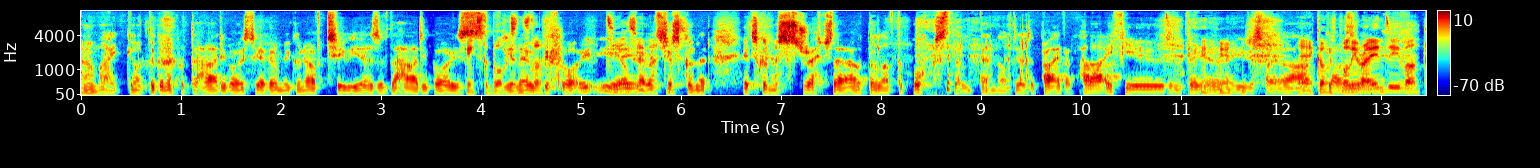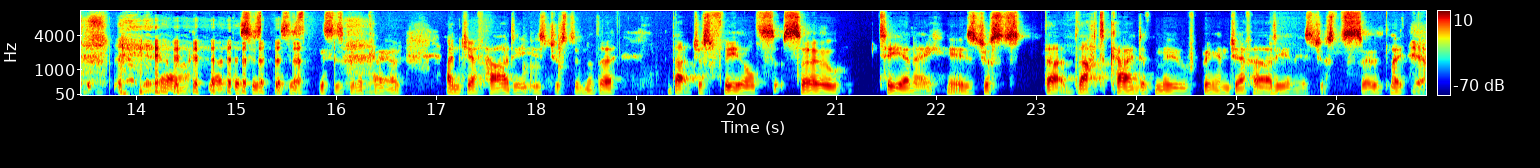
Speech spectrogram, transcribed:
oh my god, they're going to put the Hardy Boys together, and we're going to have two years of the Hardy Boys Against the Bucks you know, before you TLC know, it's just going to it's going to stretch that out. They'll have the Bucks, they'll, then they'll do the private party feud, and thing, and you're just like, oh, Here comes God, Bully Ray and Devon. that- this is this is this is going to carry out. And Jeff Hardy is just another that just feels so TNA. It is just that that kind of move, bringing Jeff Hardy in, is just so like Yeah.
